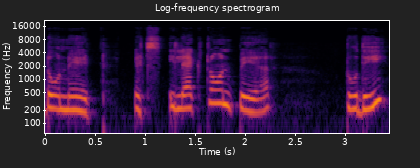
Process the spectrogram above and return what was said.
donate its electron pair to the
